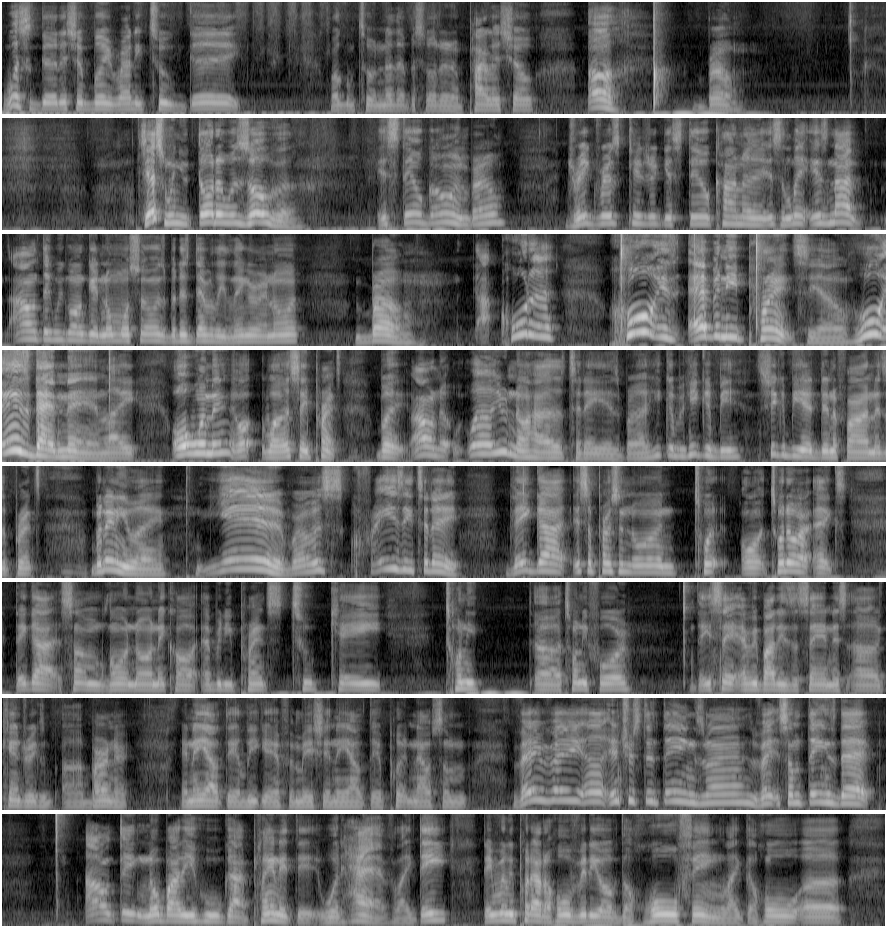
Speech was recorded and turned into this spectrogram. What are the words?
What's good? It's your boy Roddy Too Good. Welcome to another episode of the Pilot Show. Oh, bro. Just when you thought it was over, it's still going, bro. Drake versus Kendrick is still kind of it's lit. It's not. I don't think we're gonna get no more songs, but it's definitely lingering on, bro. Who the who is Ebony Prince, yo? Who is that man? Like, or women? Or, well, let's say Prince. But I don't know. Well, you know how today is, bro. He could be, he could be she could be identifying as a prince. But anyway, yeah, bro, it's crazy today. They got it's a person on Twitter or Twitter or X. They got something going on. They call Ebony Prince 2K 20 uh 24 they say everybody's saying this uh Kendrick's uh, burner, and they out there leaking information. They out there putting out some very very uh, interesting things, man. Very, some things that I don't think nobody who got planted it would have. Like they they really put out a whole video of the whole thing, like the whole uh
